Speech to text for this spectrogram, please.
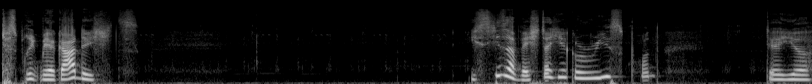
Das bringt mir gar nichts. Ist dieser Wächter hier gerespawnt? Der hier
